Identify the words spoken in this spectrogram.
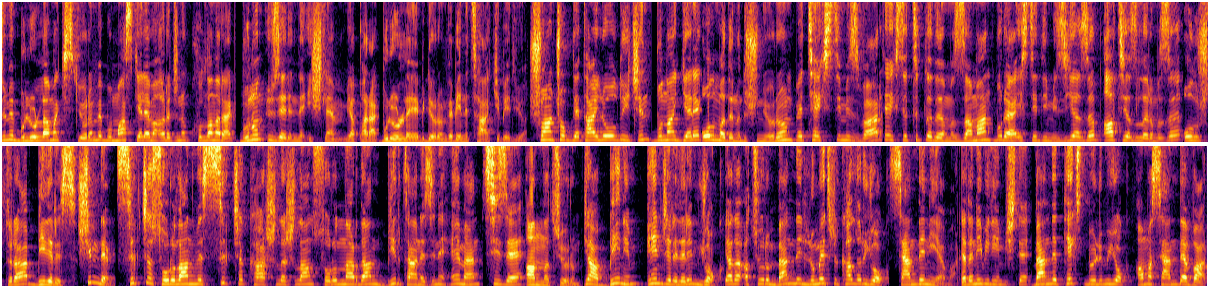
yüzümü blurlamak istiyorum ve bu maskeleme aracını kullanarak bunun üzerinde işlem yaparak blurlayabiliyorum ve beni takip ediyor. Şu an çok detaylı olduğu için buna gerek olmadığını düşünüyorum ve tekstimiz var. Tekste tıkladığımız zaman buraya istediğimiz yazıp alt yazılarımızı oluşturabiliriz. Şimdi sıkça sorulan ve sıkça karşılaşılan sorunlardan bir tanesini hemen size anlatıyorum. Ya benim pencerelerim yok ya da atıyorum bende Lumetri Color yok. Sende niye var? Ya da ne bileyim işte bende text bölümü yok ama sende var.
